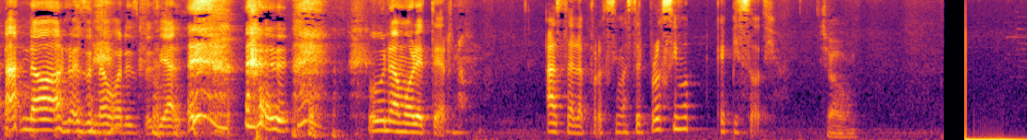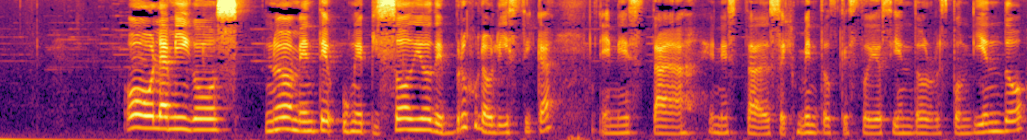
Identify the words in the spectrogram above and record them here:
No, no es un amor especial. un amor eterno. Hasta la próxima, hasta el próximo episodio. Chao. Hola amigos, nuevamente un episodio de Brújula Holística en esta en estos segmentos que estoy haciendo respondiendo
